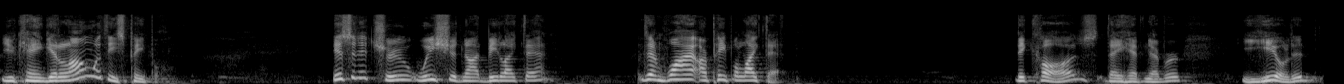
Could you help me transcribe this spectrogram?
You can't get along with these people. Isn't it true we should not be like that? Then why are people like that? Because they have never yielded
